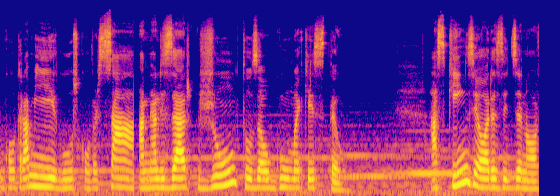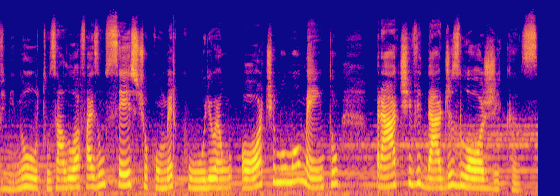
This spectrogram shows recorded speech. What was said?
encontrar amigos, conversar, analisar juntos alguma questão. Às 15 horas e 19 minutos, a Lua faz um sexto com Mercúrio, é um ótimo momento para atividades lógicas.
